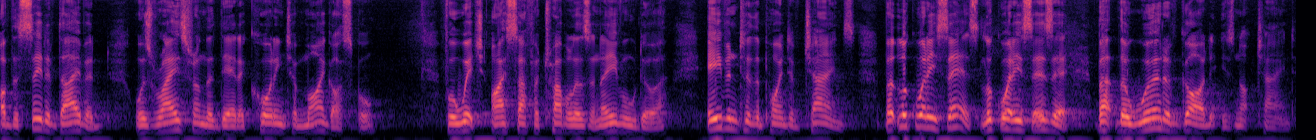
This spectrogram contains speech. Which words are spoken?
of the seed of David was raised from the dead according to my gospel, for which I suffer trouble as an evildoer, even to the point of chains. But look what he says. Look what he says there. But the word of God is not chained.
